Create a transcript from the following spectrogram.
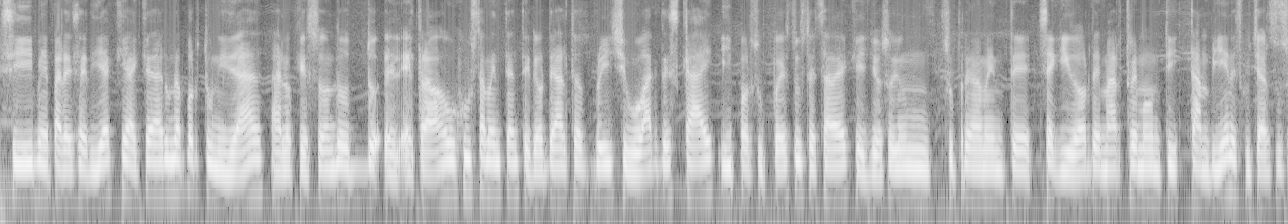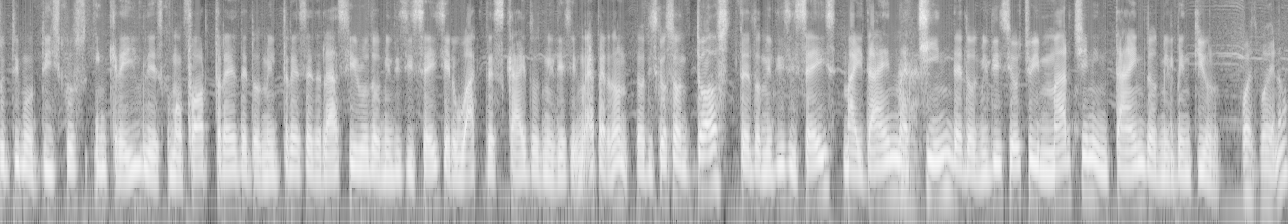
Sí, me parecería que hay que dar una oportunidad a lo que son los el, trabajo justamente anterior de Alter Bridge Walk the Sky y por supuesto, usted sabe que yo soy un supremamente seguidor de Mark Tremonti. También escuchar sus últimos discos increíbles como Fortress del 2013, The Last Hero 2016 y el Wack the Sky 2019. perdón, los discos son Dust del 2016, My Dying Machine del 2018 y Marching in Time 2021. Pues bueno,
